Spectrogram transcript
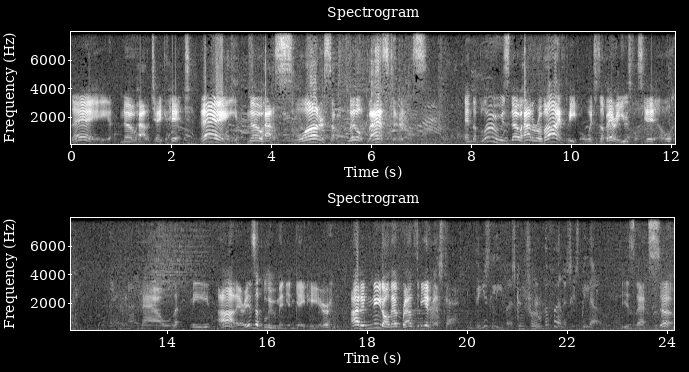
They know how to take a hit. They know how to slaughter some little bastards. And the blues know how to revive people, which is a very useful skill. Now, let me. Ah, there is a blue minion gate here. I didn't need all them browns to be in this. These levers control the furnaces below. Is that so?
